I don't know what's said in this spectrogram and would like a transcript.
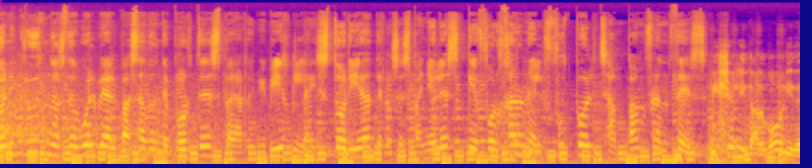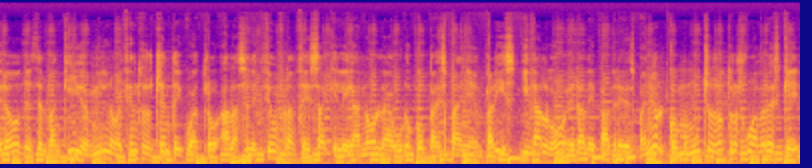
Tony Cruz nos devuelve al pasado en deportes para revivir la historia de los españoles que forjaron el fútbol champán francés. Michel Hidalgo lideró desde el banquillo en 1984 a la selección francesa que le ganó la Eurocopa España en París. Hidalgo era de padre español, como muchos otros jugadores que,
